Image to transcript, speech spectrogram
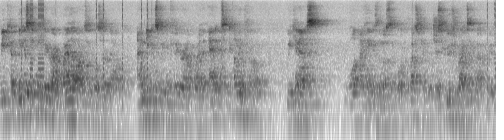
we can, because we can figure out where the articles are about, and because we can figure out where the edits are coming from, we can ask what I think is the most important question, which is who's writing about who.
